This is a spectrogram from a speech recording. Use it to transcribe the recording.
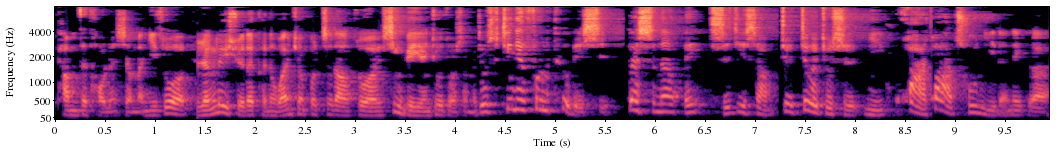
他们在讨论什么；你做人类学的，可能完全不知道做性别研究做什么。就是今天分的特别细，但是呢，哎，实际上这这个就是你跨跨出你的那个。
